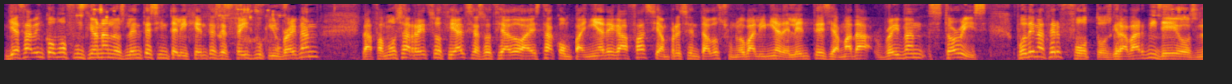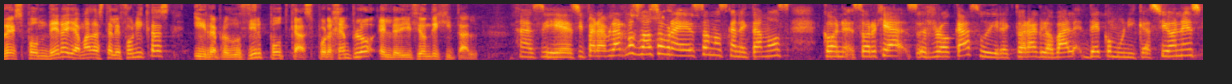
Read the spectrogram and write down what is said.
ya saben cómo funcionan los lentes inteligentes de Facebook y Ray-Ban? La famosa red social se ha asociado a esta compañía de gafas y han presentado su nueva línea de lentes llamada Ray-Ban Stories. Pueden hacer fotos, grabar videos, responder a llamadas telefónicas y reproducir podcasts, por ejemplo, el de edición digital. Así es. Y para hablarnos más sobre esto, nos conectamos con Sorgia Roca, su directora global de comunicaciones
